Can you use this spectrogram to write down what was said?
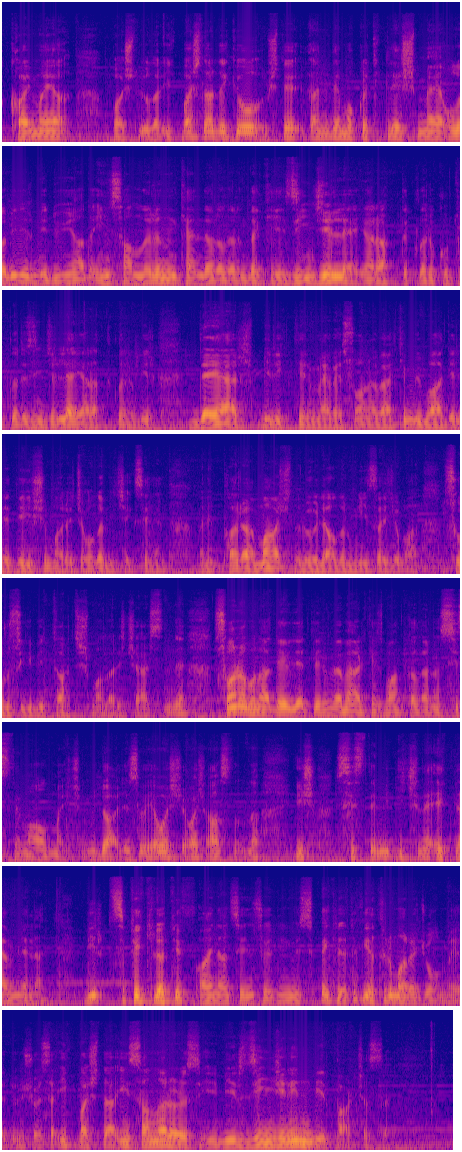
kaymaya başlıyorlar. İlk başlardaki o işte hani demokratikleşme olabilir mi dünyada insanların kendi aralarındaki zincirle yarattıkları, kurdukları zincirle yarattıkları bir değer biriktirme ve sonra belki mübadele, değişim aracı olabilecek senin hani para, maaşları öyle alır mıyız acaba sorusu gibi tartışmalar içerisinde. Sonra buna devletlerin ve merkez bankalarının sistemi alma için müdahalesi ve yavaş yavaş aslında iş sistemin içine eklemlenen bir spekülatif, aynen senin söylediğin gibi spekülatif yatırım aracı olmaya dönüşüyor. Mesela ilk başta insanlar arası bir zincirin bir parçası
